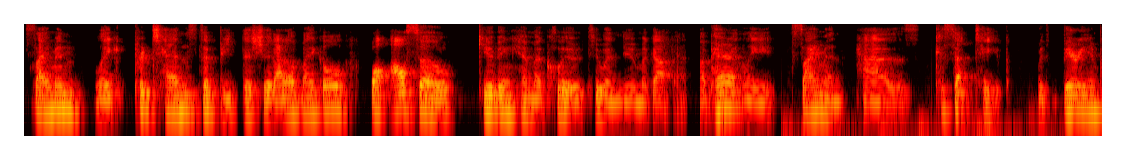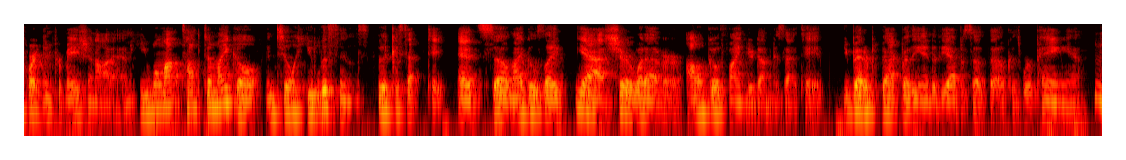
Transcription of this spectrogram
Simon like pretends to beat the shit out of Michael while also giving him a clue to a new MacGuffin. Apparently, Simon has cassette tape with very important information on it, and he will not talk to Michael until he listens to the cassette tape. And so Michael's like, Yeah, sure, whatever. I'll go find your dumb cassette tape. You better be back by the end of the episode, though, because we're paying you.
